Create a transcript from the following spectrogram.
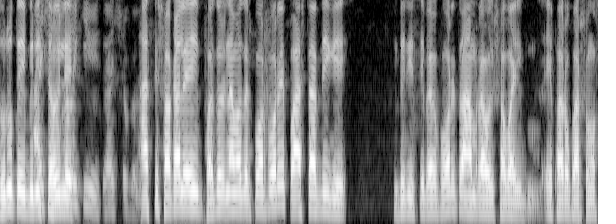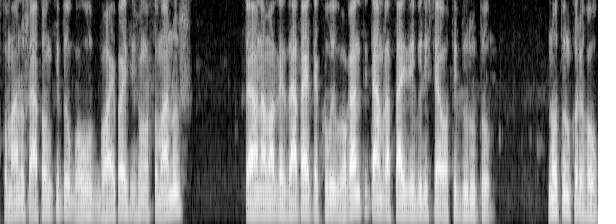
দ্রুত এই ব্রিজটা হইলে আজকে সকালে এই ফজরের নামাজের পর পরে পাঁচটার দিকে ব্রিজ এভাবে পরে তো আমরা ওই সবাই এপার ওপার সমস্ত মানুষ আতঙ্কিত বহুত ভয় পাইছি সমস্ত মানুষ। তখন আমাদের যাতায়াতে খুবই ভোগান্তিতে আমরা চাই যে ব্রিজটা অতি দ্রুত নতুন করে হোক।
